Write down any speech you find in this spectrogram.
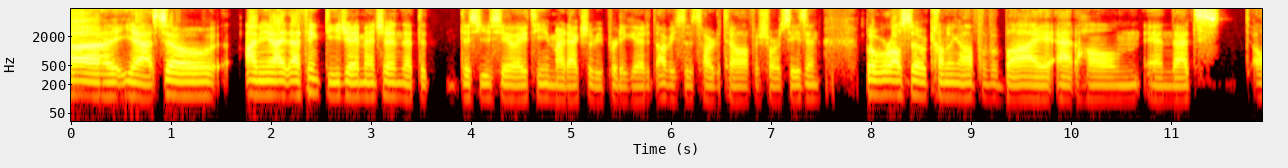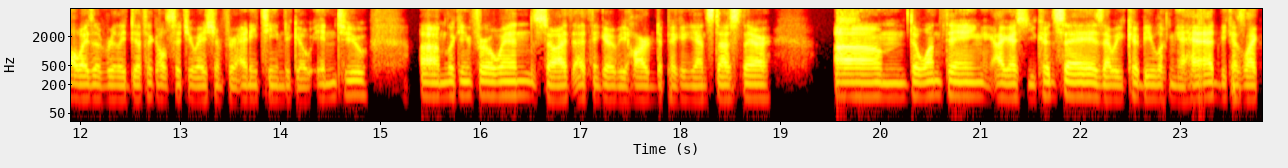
Uh, yeah. So, I mean, I, I think DJ mentioned that the, this UCLA team might actually be pretty good. Obviously, it's hard to tell off a short season, but we're also coming off of a bye at home, and that's always a really difficult situation for any team to go into, um, looking for a win. So I, I think it would be hard to pick against us there. Um, the one thing I guess you could say is that we could be looking ahead because, like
